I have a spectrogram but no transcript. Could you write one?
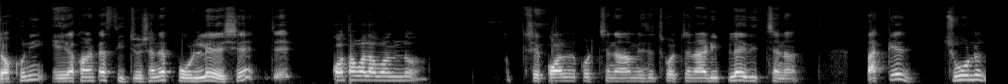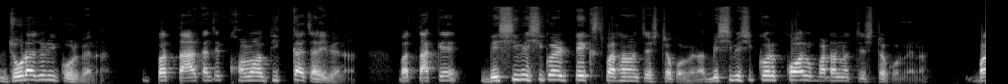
যখনই এইরকম একটা সিচুয়েশানে পড়লে এসে যে কথা বলা বন্ধ, সে কল করছে না মেসেজ করছে না রিপ্লাই দিচ্ছে না, তাকে জোর, জোরাজোরি করবে না। বা তার কাছে ক্ষমা, ভিক্ষা চাইবে না বা তাকে বেশি বেশি করে টেক্সট পাঠানোর চেষ্টা করবে না, বেশি বেশি করে কল পাঠানোর চেষ্টা করবে না বা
